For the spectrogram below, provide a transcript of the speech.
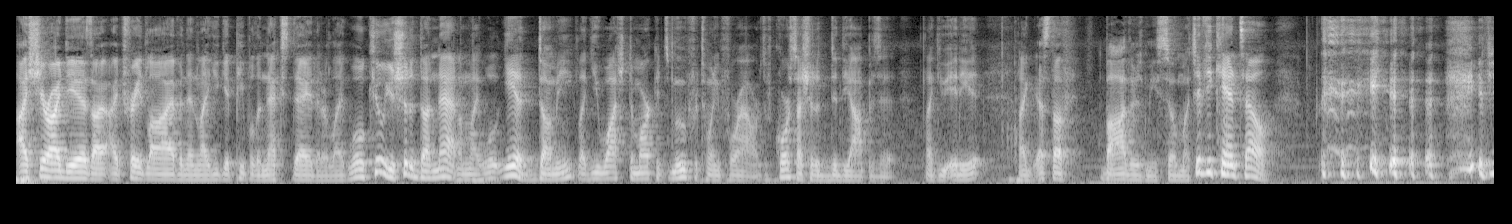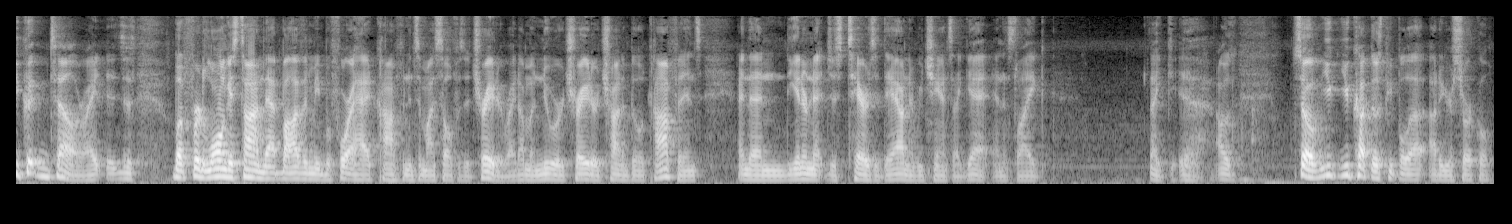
I share ideas, I, I, trade live, and then like you get people the next day that are like, "Well, kill, you should have done that." I'm like, "Well, yeah, dummy. Like you watched the markets move for 24 hours. Of course, I should have did the opposite. Like you idiot. Like that stuff bothers me so much. If you can't tell." if you couldn't tell, right? It just but for the longest time that bothered me before I had confidence in myself as a trader, right? I'm a newer trader trying to build confidence and then the internet just tears it down every chance I get and it's like like yeah, I was so you, you cut those people out, out of your circle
